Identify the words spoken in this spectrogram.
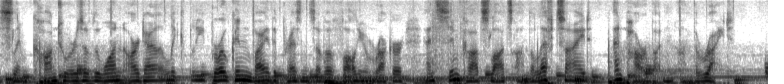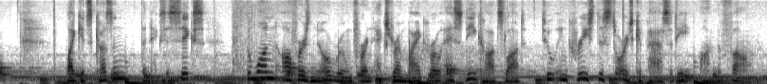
The slim contours of the One are delicately broken by the presence of a volume rocker and SIM card slots on the left side and power button on the right. Like its cousin, the Nexus 6, the One offers no room for an extra micro SD card slot to increase the storage capacity on the phone.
